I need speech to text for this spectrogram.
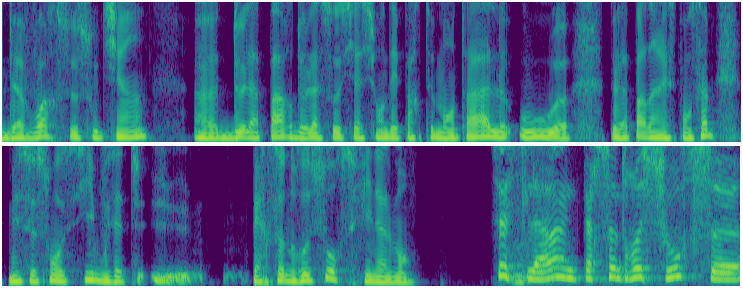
d'avoir ce soutien euh, de la part de l'association départementale ou euh, de la part d'un responsable. Mais ce sont aussi, vous êtes euh, personne ressource finalement. C'est cela, une personne ressource. Euh,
